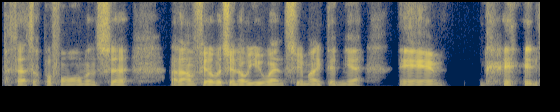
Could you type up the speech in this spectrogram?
pathetic performance uh, at Anfield, which I know you went to, Mike, didn't you? Um, in,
